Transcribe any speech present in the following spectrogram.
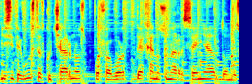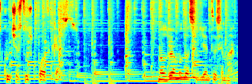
Y si te gusta escucharnos, por favor déjanos una reseña donde escuches tus podcasts. Nos vemos la siguiente semana.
